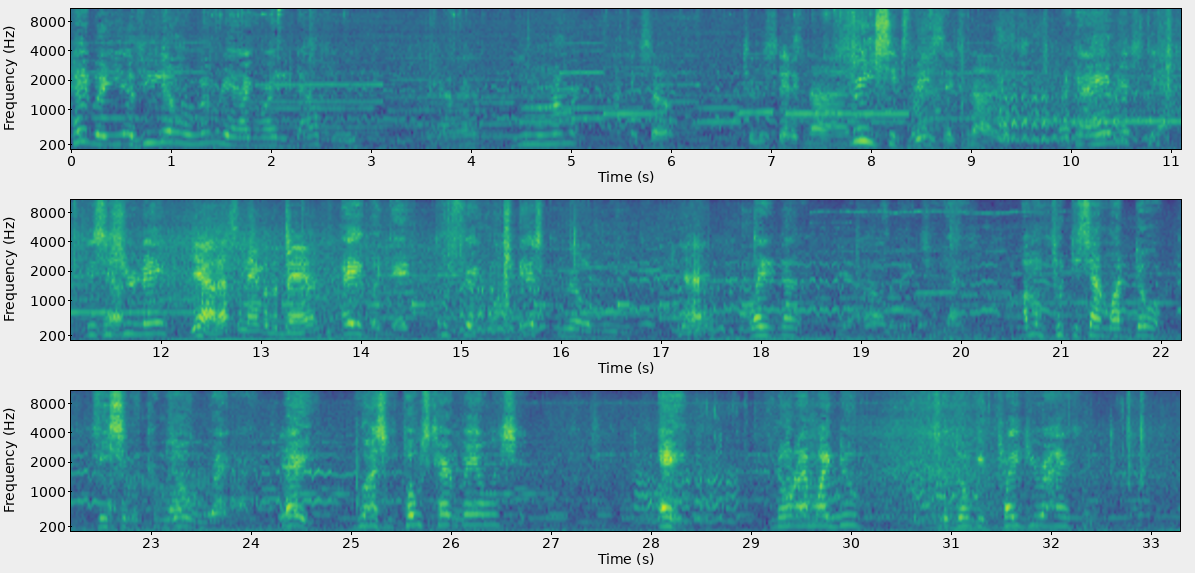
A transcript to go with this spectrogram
Hey, but if you don't remember that, I can write it down for you. Yeah, man. You remember? it? I think so. Two six nine. Three six Three nine. six nine. Can I have this? Yeah. This Yeah. is your name? Yeah, that's the name of the band. Hey, but that you straight that's gorilla movie. Yeah. Write it down. Yeah. Absolutely. she got it. I'm gonna put this on my door in case somebody comes over, right? Yeah. Hey, you want some postcard mail and shit? Hey, you know what I might do? So don't get plagiarized?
